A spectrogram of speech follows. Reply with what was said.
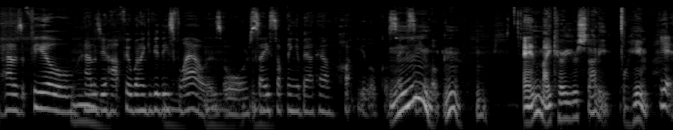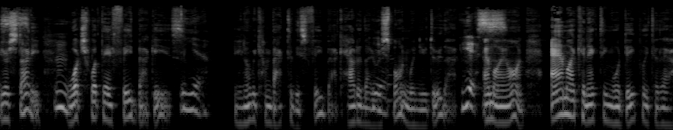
how does it feel how does mm. your heart feel when i give you Mm. these flowers or say something about how hot you look or sexy you look and make her your study or him Yes. Mm. your study. Watch what their feedback is. yeah You know, we come back to this feedback. How do they respond when you do that? Yes. Am I on? Am I connecting more deeply to their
